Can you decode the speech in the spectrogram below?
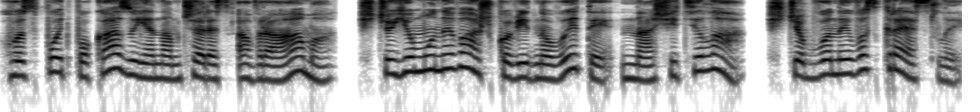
Господь показує нам через Авраама, що йому неважко відновити наші тіла, щоб вони воскресли.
